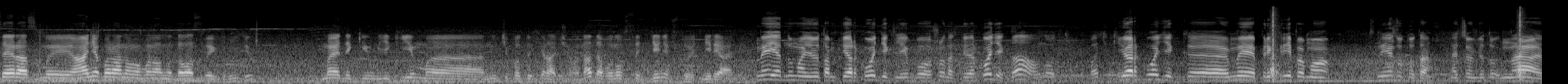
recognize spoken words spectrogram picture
Цей раз ми Аня Баранова, вона надала своїх друзів, медиків, яким, е, ну, типу, до чого треба, воно все денег стоїть нереально. Ми, я думаю, там QR-кодик, або що у нас QR-кодик? Да, воно, бачиш? QR-кодик е, ми прикріпимо знизу тут, на цьому на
